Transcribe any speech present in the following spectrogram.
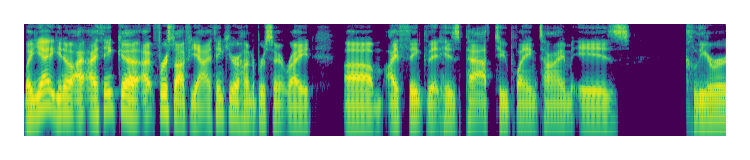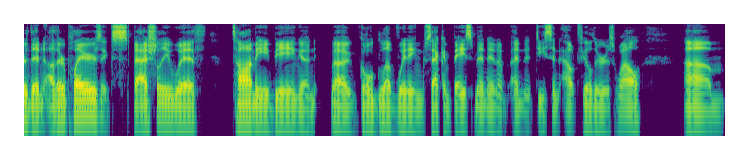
but yeah, you know, I, I think uh, first off, yeah, I think you're 100 percent right. Um, I think that his path to playing time is clearer than other players, especially with Tommy being an- a Gold Glove winning second baseman and a, and a decent outfielder as well. Um,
